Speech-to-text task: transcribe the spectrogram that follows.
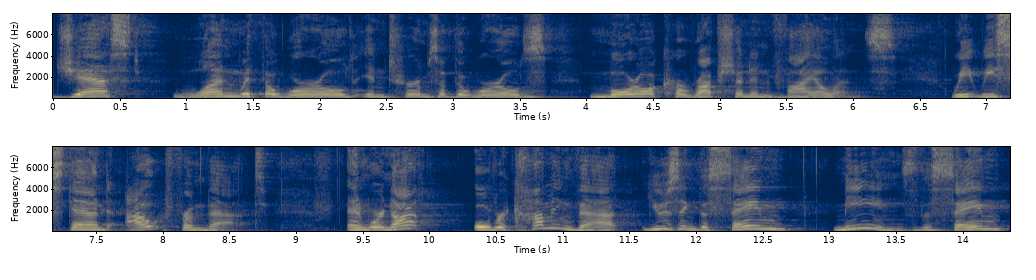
just one with the world in terms of the world's moral corruption and violence. We, we stand out from that. And we're not overcoming that using the same means, the same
